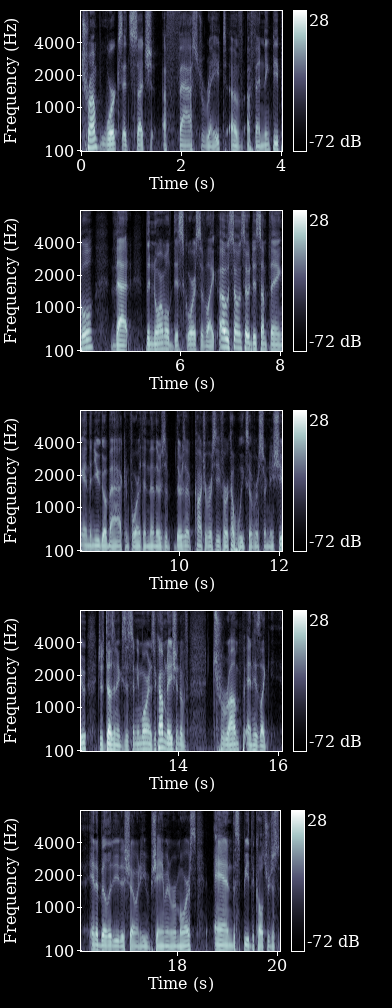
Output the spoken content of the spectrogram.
Trump works at such a fast rate of offending people that the normal discourse of like, oh, so and so did something, and then you go back and forth, and then there's a there's a controversy for a couple weeks over a certain issue, just doesn't exist anymore. And it's a combination of Trump and his like inability to show any shame and remorse, and the speed the culture just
